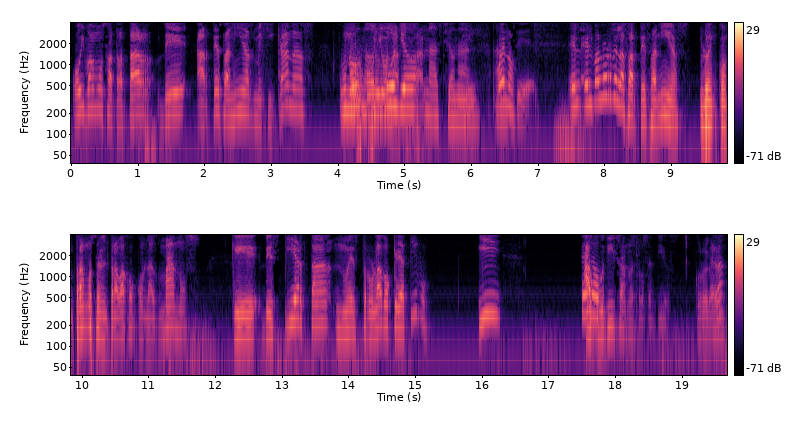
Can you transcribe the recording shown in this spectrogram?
hoy vamos a tratar de artesanías mexicanas, un, un orgullo, orgullo nacional. nacional. ¿Sí? Bueno, Así es. El, el, valor de las artesanías lo encontramos en el trabajo con las manos que despierta nuestro lado creativo y Pero, agudiza nuestros sentidos. Correcto. ¿Verdad?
